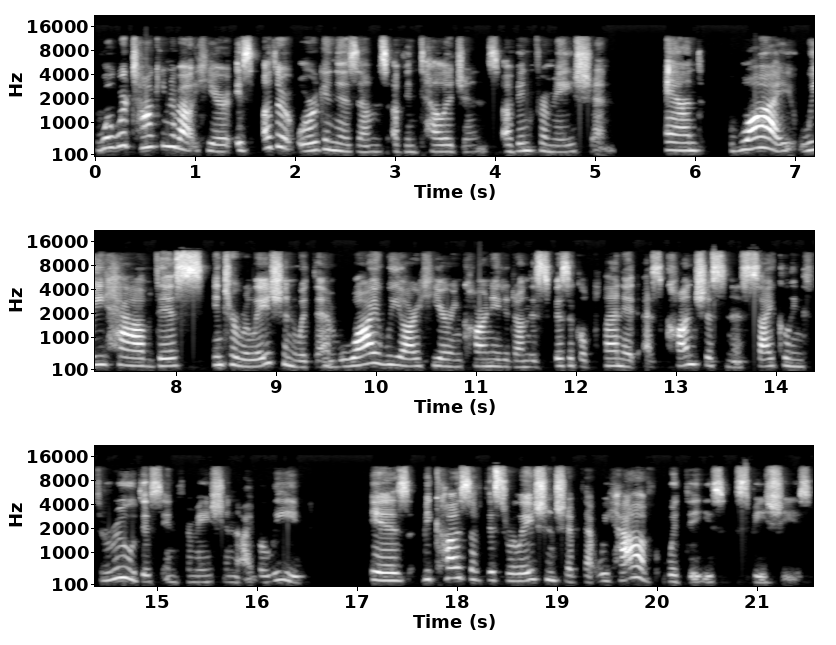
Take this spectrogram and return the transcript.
What we're talking about here is other organisms of intelligence, of information. And why we have this interrelation with them, why we are here incarnated on this physical planet as consciousness cycling through this information, I believe, is because of this relationship that we have with these species,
